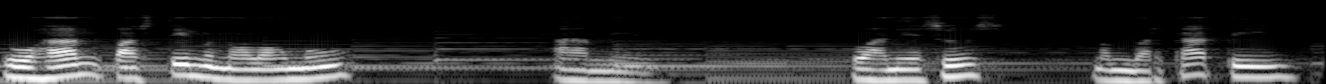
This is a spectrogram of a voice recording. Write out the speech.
Tuhan pasti menolongmu. Amin. Tuhan Yesus memberkati.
